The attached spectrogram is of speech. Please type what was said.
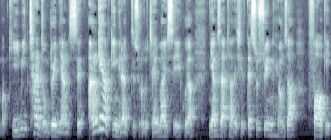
뭐 김이 찬 정도의 뉘앙스, 안개가 낀이란 뜻으로도 제일 많이 쓰이고요. 뉘앙스 나타내실 때 쓸 수 있는 형사 foggy,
